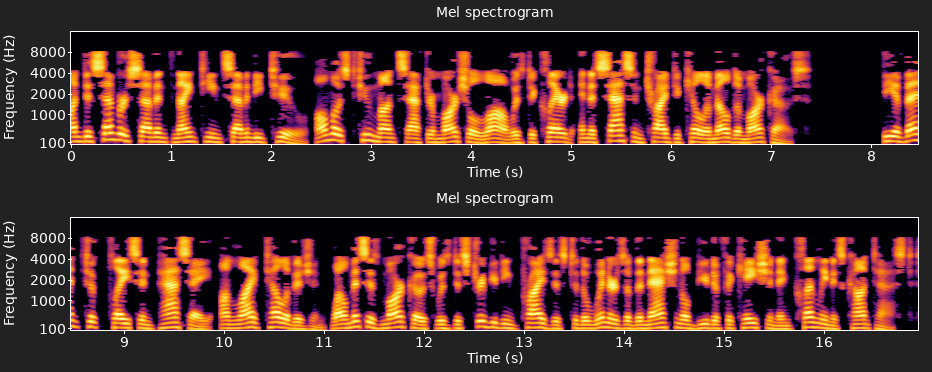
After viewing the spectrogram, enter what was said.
On December 7, 1972, almost two months after martial law was declared, an assassin tried to kill Imelda Marcos. The event took place in Pasay, on live television, while Mrs. Marcos was distributing prizes to the winners of the National Beautification and Cleanliness Contest.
